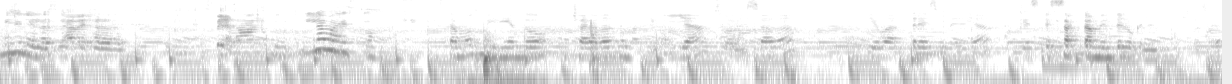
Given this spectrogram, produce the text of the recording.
mídele las A ver. Espera. Lava esto. Estamos midiendo cucharadas de mantequilla suavizada. Lleva tres y media, que es exactamente lo que les dije que hacer.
